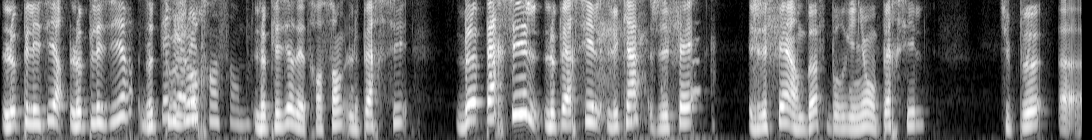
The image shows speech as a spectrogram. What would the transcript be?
le plaisir, le plaisir de Le plaisir toujours d'être ensemble. le plaisir d'être ensemble, le persil, le persil, le persil. Lucas, j'ai fait, j'ai fait un bœuf bourguignon au persil. Tu peux. Euh...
